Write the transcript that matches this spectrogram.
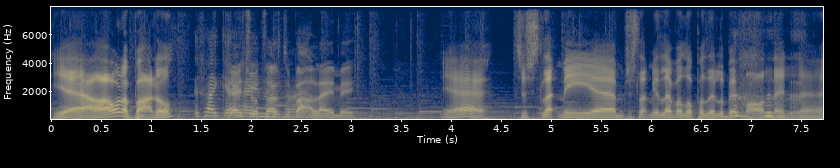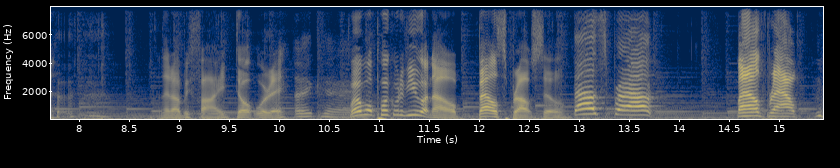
Yeah, I want to battle. If I get yeah, it's your home time to battle Amy. Yeah, just let me um, just let me level up a little bit more, and then uh, and then I'll be fine. Don't worry. Okay. Well, what Pokemon have you got now? Bellsprout still. Bellsprout. Bellsprout. and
